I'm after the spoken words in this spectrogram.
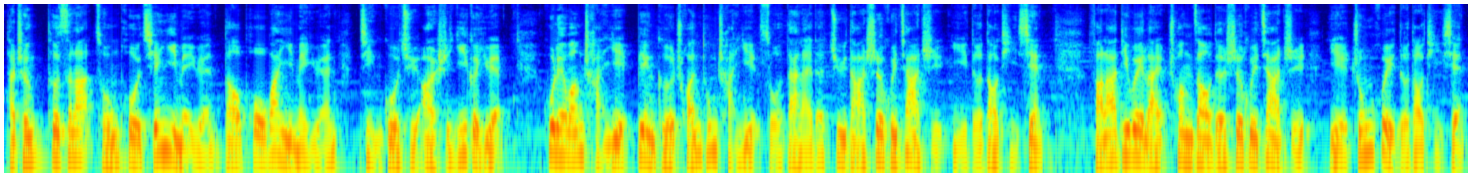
他称，特斯拉从破千亿美元到破万亿美元，仅过去二十一个月，互联网产业变革传统产业所带来的巨大社会价值已得到体现，法拉第未来创造的社会价值也终会得到体现。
